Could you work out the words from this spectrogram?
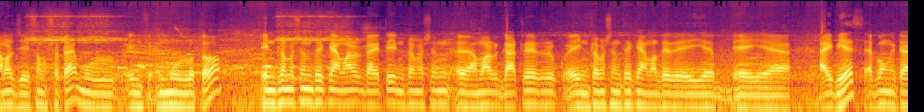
আমার যে সমস্যাটা মূল মূলত ইনফ্লামেশন থেকে আমার ডায়েটে ইনফ্লামেশন আমার গাটের ইনফ্লামেশন থেকে আমাদের এই এই আইবিএস এবং এটা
